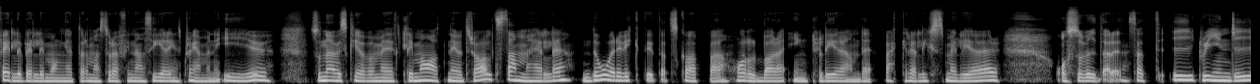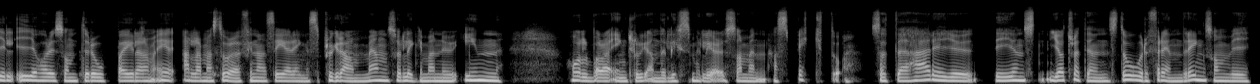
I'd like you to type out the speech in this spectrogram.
väldigt, väldigt många av de här stora finansieringsprogrammen i EU. Så när vi ska jobba med ett klimatneutralt samhälle, då är det viktigt att skapa hållbara, inkluderande, vackra livsmiljöer och så vidare. Så att i Green Deal, i Horisont Europa, i alla de här stora finansieringsprogrammen så lägger man nu in hållbara inkluderande livsmiljöer som en aspekt. Då. Så att det här är ju, det är en, jag tror att det är en stor förändring som vi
